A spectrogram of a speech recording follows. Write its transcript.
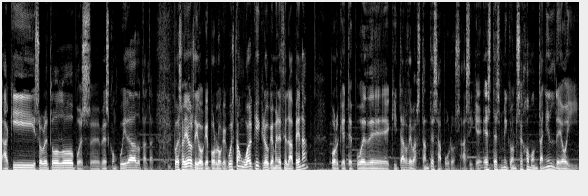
aquí sobre todo, pues eh, ves con cuidado, tal, tal. Pues ya os digo que por lo que cuesta un walkie creo que merece la pena porque te puede quitar de bastantes apuros. Así que este es mi consejo montañil de hoy.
